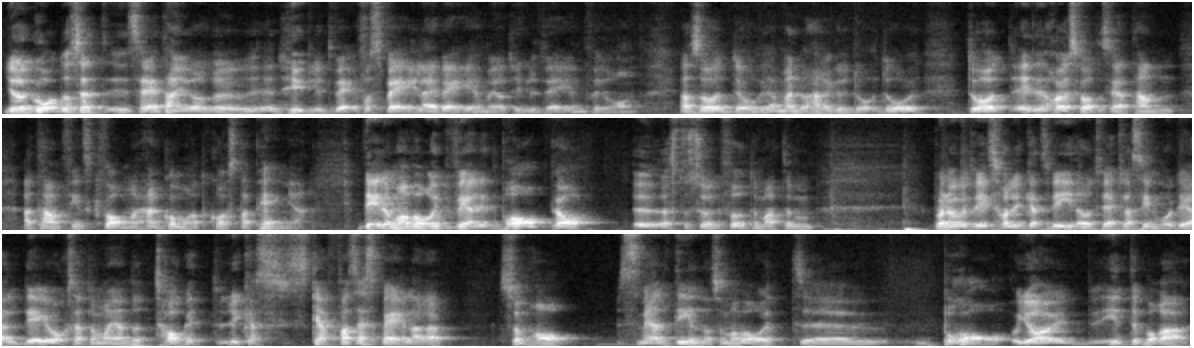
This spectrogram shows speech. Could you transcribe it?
gör Ghoddos ett, säg att han gör ett hyggligt, får spela i VM gör ett hyggligt VM för Iran. Alltså då, ja men då herregud, då, då, då det, har jag svårt att säga att han, att han finns kvar men han kommer att kosta pengar. Det de har varit väldigt bra på eh, Östersund förutom att de på något vis har lyckats vidareutveckla sin modell. Det är ju också att de har ändå tagit, lyckats skaffa sig spelare som har smält in och som har varit eh, bra. Och jag, inte, bara,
